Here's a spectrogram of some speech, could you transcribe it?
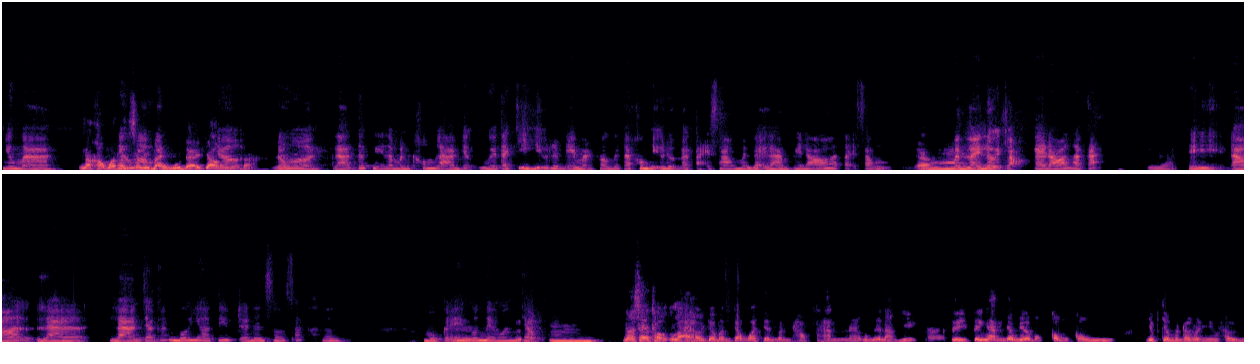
nhưng mà nó không có thật sự đủ mình, để cho yeah, người ta đúng yeah. rồi là tức nghĩa là mình không làm cho người ta chỉ hiểu trên bề mặt thôi người ta không hiểu được là tại sao mình lại làm cái đó và tại sao yeah. mình lại lựa chọn cái đó là cách yeah. thì đó là làm cho các mối giao tiếp trở nên sâu sắc hơn một cái ừ. vấn đề quan trọng ừ. Nó sẽ thuận lợi hơn cho mình trong quá trình mình học hành cũng như làm việc thì tiếng Anh giống như là một công cụ giúp cho mình rất là nhiều thứ.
